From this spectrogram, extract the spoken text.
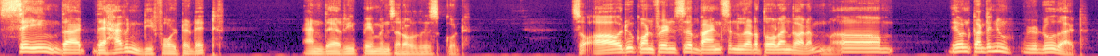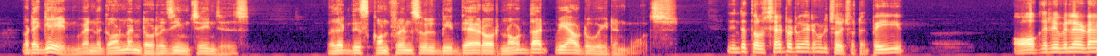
saying that they haven't defaulted it and their repayments are always good. So ആ ഒരു കോൺഫിഡൻസ് ബാങ്ക്സിനുള്ളിടത്തോളം കാലം they will continue to do that. But again, when the government or regime changes, whether this confidence will be there or not, that we have to wait and watch. ഇതിൻ്റെ തുടർച്ചയായിട്ട് ഒരു കാര്യം കൂടി ചോദിച്ചോട്ടെ ഇപ്പോൾ ഈ ഓഹരി വിലയുടെ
